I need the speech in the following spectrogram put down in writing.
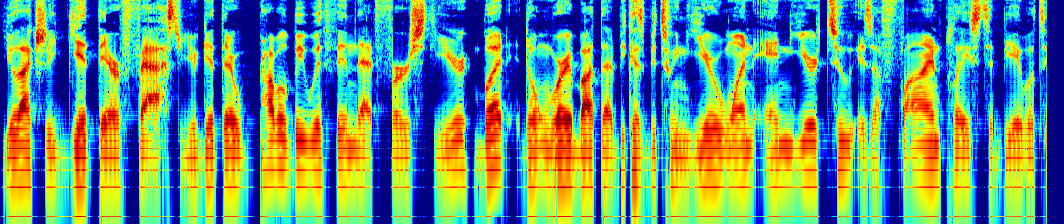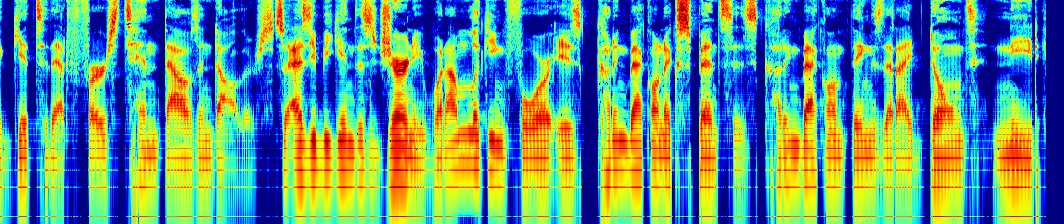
you'll actually get there faster. You'll get there probably within that first year, but don't worry about that because between year one and year two is a fine place to be able to get to that first $10,000. So, as you begin this journey, what I'm looking for is cutting back on expenses, cutting back on things that I don't need,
